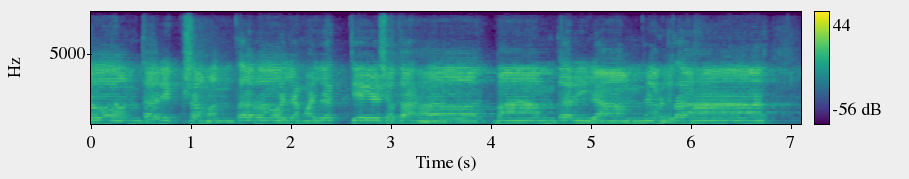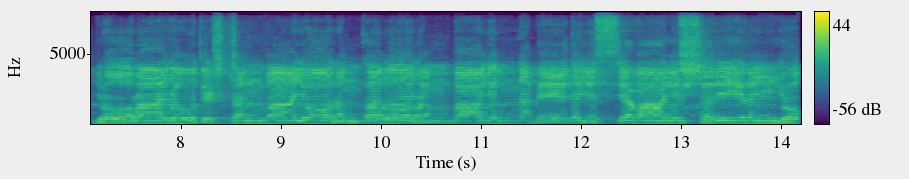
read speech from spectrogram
योऽन्तरिक्षमन्तरोऽयमयत्येषत आत्मान्तर्याम्यमृतः यो वायौ तिष्ठन् वायोरन्तरोऽयं वायुर्न वेद यस्य वायुः शरीरं यो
